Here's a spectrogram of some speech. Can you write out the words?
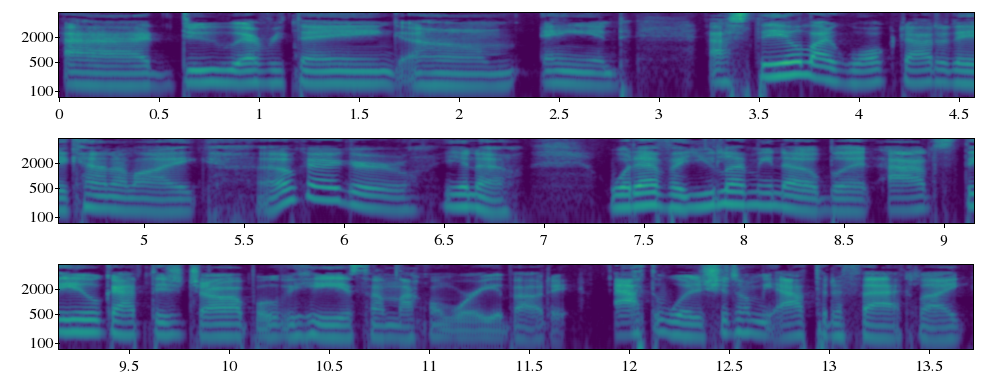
I do everything, um, and I still like walked out of there kind of like, okay, girl, you know, whatever, you let me know. But I still got this job over here, so I'm not gonna worry about it. Afterwards, she told me after the fact, like,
